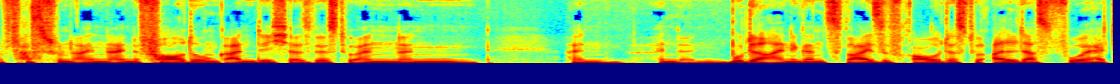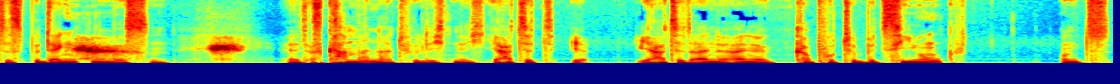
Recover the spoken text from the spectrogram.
fast schon ein, eine Forderung an dich, als wärst du ein, ein, ein, ein, ein Buddha, eine ganz weise Frau, dass du all das vorher hättest bedenken müssen. Äh, Das kann man natürlich nicht. Ihr hattet, ihr, ihr hattet eine, eine kaputte Beziehung und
